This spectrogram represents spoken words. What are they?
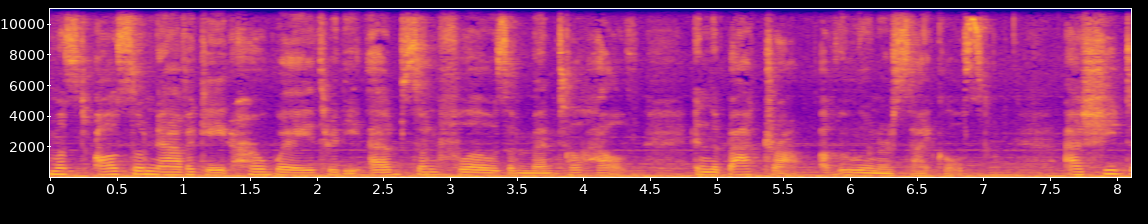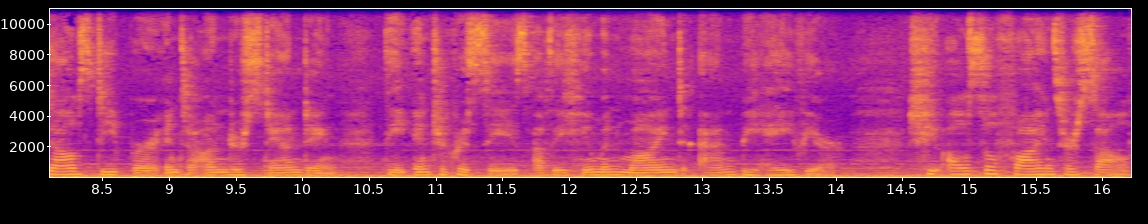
must also navigate her way through the ebbs and flows of mental health in the backdrop of the lunar cycles. As she delves deeper into understanding the intricacies of the human mind and behavior, she also finds herself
